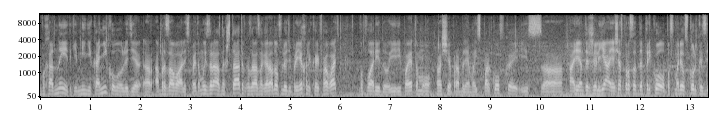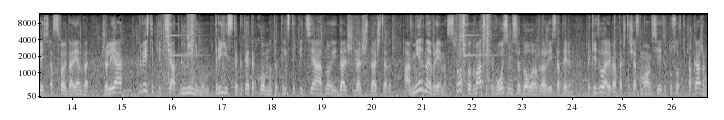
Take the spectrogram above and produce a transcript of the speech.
выходные, такие мини-каникулы у людей а, образовались. Поэтому из разных штатов, из разных городов люди приехали кайфовать во Флориду. И, и поэтому вообще проблема и с парковкой, и с э, арендой жилья. Я сейчас просто до прикола посмотрел, сколько здесь стоит аренда жилья. 250 минимум, 300 какая-то комната, 350, ну и дальше, дальше, дальше. А в мирное время 100, 120, 80 долларов даже есть отели. Такие дела, ребят. Так что сейчас мы вам все эти тусовки покажем.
